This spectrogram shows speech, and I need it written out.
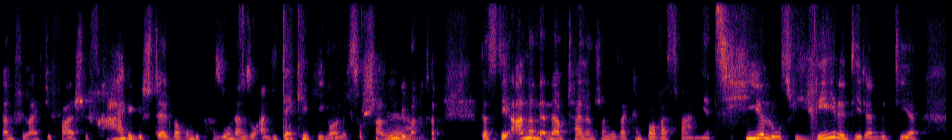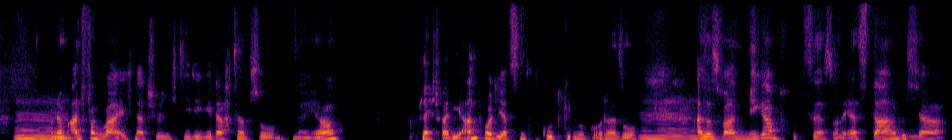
dann vielleicht die falsche Frage gestellt, warum die Person dann so an die Decke ging und mich so schalu ja. gemacht hat, dass die anderen in der Abteilung schon gesagt haben, boah, was war denn jetzt hier los? Wie redet die denn mit dir? Mhm. Und am mhm. Anfang war ich natürlich die, die gedacht habe, so, naja, vielleicht war die Antwort jetzt nicht gut genug oder so. Mhm. Also es war ein Megaprozess und erst da habe ich mhm. ja,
